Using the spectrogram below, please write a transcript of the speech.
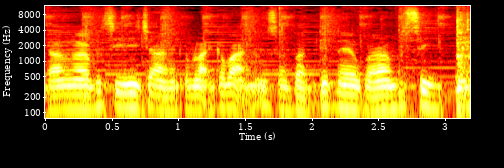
Đang uh, xin chào hẹn gặp lại các bạn những sản phẩm tiếp theo của Ram Fishing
